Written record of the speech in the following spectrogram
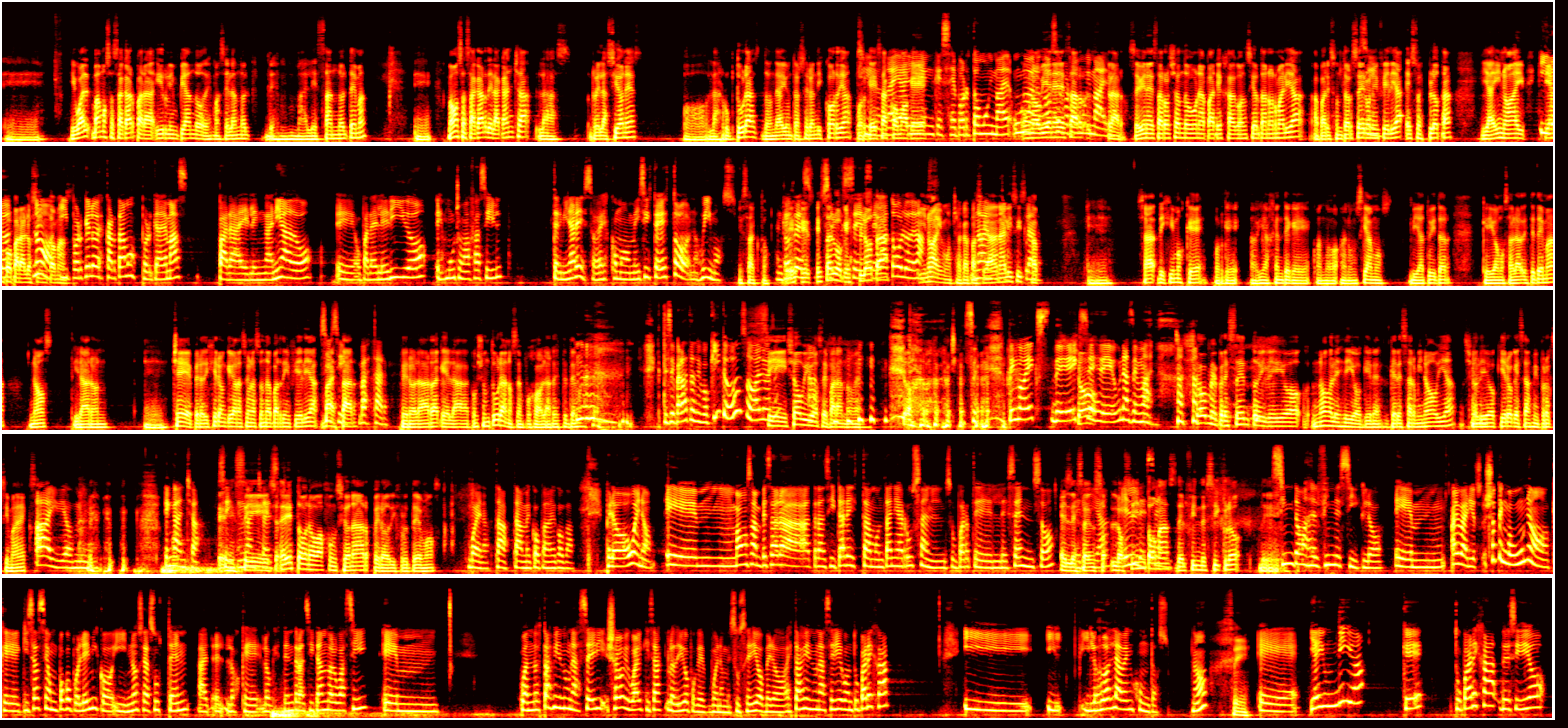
eh, igual vamos a sacar para ir limpiando desmacelando el, desmalezando el tema eh, vamos a sacar de la cancha las relaciones o las rupturas donde hay un tercero en discordia porque Sí, esas donde hay como alguien que que se portó muy mal. Uno, de los dos viene se portó muy mal. claro se viene desarrollando una pareja con cierta normalidad aparece un tercero Sí. una infidelidad eso explota y ahí no hay Y tiempo lo- para los no, síntomas ¿Y por qué lo descartamos? Porque además, para el engañado eh, o para el herido, es mucho más fácil terminar eso. Es como, me hiciste esto, nos vimos. Exacto. Entonces, es, es- es se- algo que se- se explota todo lo demás. y no hay mucha capacidad No hay de mucho, análisis. claro. Ah, eh, ya dijimos que, porque había gente que cuando anunciamos vía Twitter que íbamos a hablar de este tema, nos tiraron eh, che, pero dijeron que iban a hacer una segunda parte de infidelidad, Sí, va a sí, estar. va a estar. Pero la verdad que la coyuntura nos empujó a hablar de este tema. ¿Te separaste hace poquito vos o algo así? Sí, yo vivo Ah. separándome. Yo, Ya sé. Tengo ex de exes Yo- de una semana. yo me presento y le digo, no les digo quieres, querés ser mi novia, yo le digo quiero que seas mi próxima ex. Ay, Dios mío. Engancha. Sí, Eh, engancha eso. esto no va a funcionar, pero disfrutemos. Bueno, está, está, me copa, me copa. Pero bueno, eh, vamos a empezar a, a transitar esta montaña rusa en su parte del descenso. El sería. descenso, los El síntomas descenso. del fin de ciclo de... Síntomas del fin de ciclo. Eh, hay varios. Yo tengo uno que quizás sea un poco polémico y no se asusten a, eh, los que, los que estén transitando algo así. Eh, cuando estás viendo una serie, yo igual quizás lo digo porque, bueno, me sucedió, pero estás viendo una serie con tu pareja y, y, y los dos la ven juntos, ¿no? Sí. Eh, y hay un día que tu pareja decidió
